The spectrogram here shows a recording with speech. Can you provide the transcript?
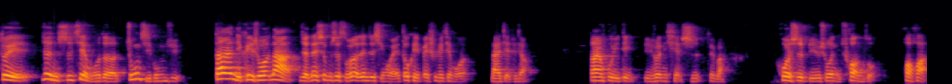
对认知建模的终极工具，当然你可以说，那人类是不是所有认知行为都可以被数学建模来解决掉？当然不一定。比如说你写诗，对吧？或者是比如说你创作画画。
